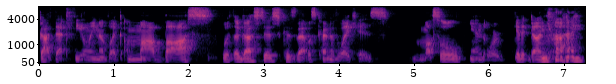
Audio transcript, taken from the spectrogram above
got that feeling of like a mob boss with Augustus because that was kind of like his muscle and or get it done guy.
